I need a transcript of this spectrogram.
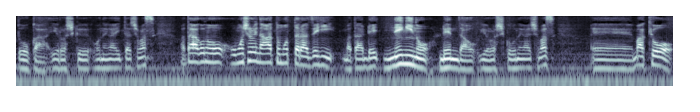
どうかよろしくお願いいたします。また、この面白いなと思ったら、ぜひ、またネギの連打をよろしくお願いします。えー、まあ今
